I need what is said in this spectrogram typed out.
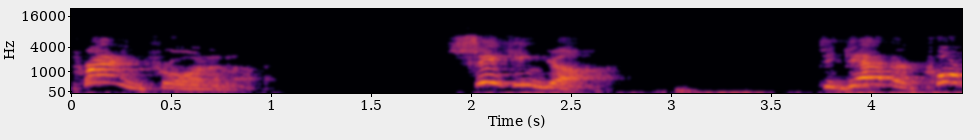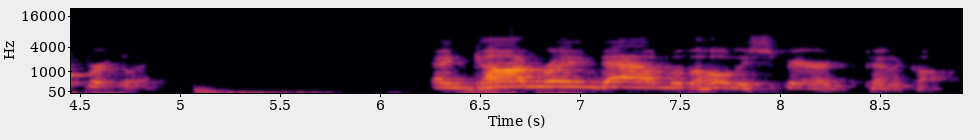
praying for one another, seeking God together corporately. And God rained down with the Holy Spirit at Pentecost.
